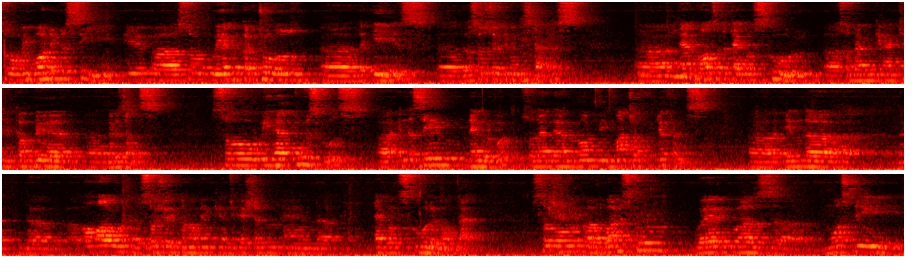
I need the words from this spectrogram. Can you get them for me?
So we wanted to see, if, uh, so we had to control uh, the A's, uh, the socioeconomic status, uh, and also the type of school, uh, so that we can actually compare uh, the results. So we have two schools in the same neighborhood, so that there won't be much of difference in the, the, the all socioeconomic education and type of school and all that. So one school where it was mostly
